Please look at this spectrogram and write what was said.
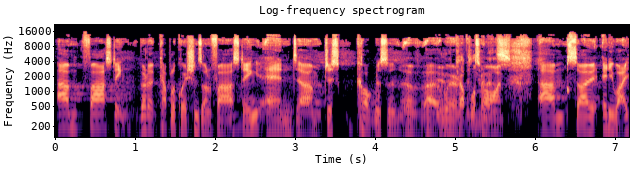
um, fasting. Got a couple of questions on fasting and um, just cognizant of uh, yeah, where at the time. Um, so anyway,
